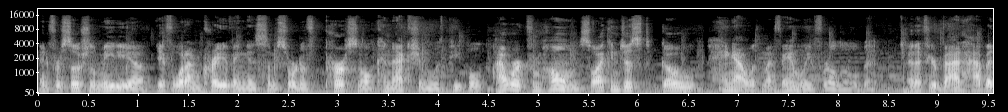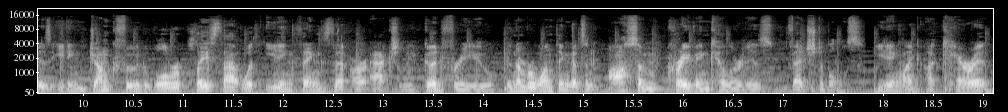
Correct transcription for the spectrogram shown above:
And for social media, if what I'm craving is some sort of personal connection with people, I work from home, so I can just go hang out with my family for a little bit. And if your bad habit is eating junk food, we'll replace that with eating things that are actually good for you. The number one thing that's an awesome craving killer is vegetables. Eating like a carrot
